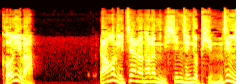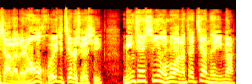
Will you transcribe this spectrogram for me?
可以吧？然后你见着他了，你心情就平静下来了。然后回去接着学习，明天心又乱了，再见他一面，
